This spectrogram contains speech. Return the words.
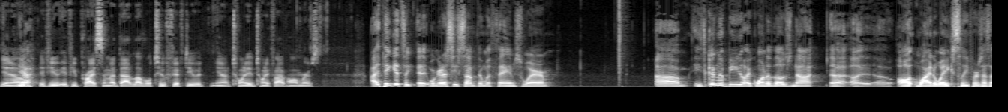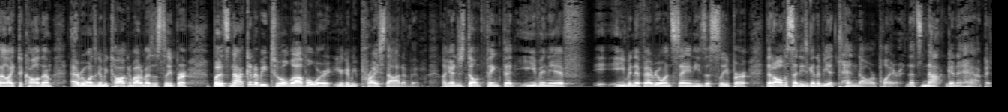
You know, Yeah. if you if you price him at that level, 250 with you know 20 to 25 homers. I think it's a, we're going to see something with Thames where um, he's going to be like one of those not uh, uh, all wide awake sleepers, as I like to call them. Everyone's going to be talking about him as a sleeper, but it's not going to be to a level where you're going to be priced out of him. Like I just don't think that even if even if everyone's saying he's a sleeper, that all of a sudden he's going to be a ten dollar player. That's not going to happen.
